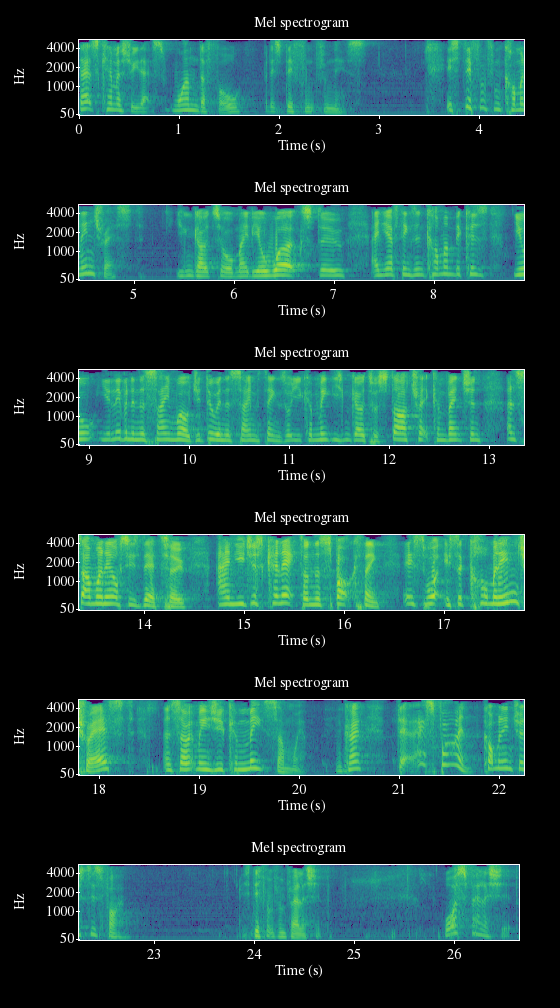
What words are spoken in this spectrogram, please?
That's chemistry, that's wonderful, but it's different from this. It's different from common interest. You can go to, or maybe your works do, and you have things in common because you're, you're living in the same world, you're doing the same things. Or you can meet, you can go to a Star Trek convention, and someone else is there too, and you just connect on the Spock thing. It's what it's a common interest, and so it means you can meet somewhere. Okay, that's fine. Common interest is fine. It's different from fellowship. What's fellowship?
